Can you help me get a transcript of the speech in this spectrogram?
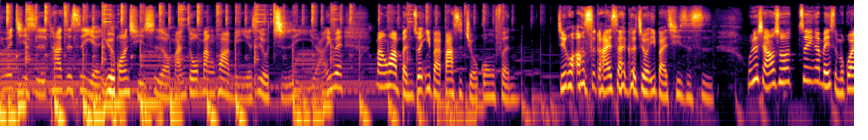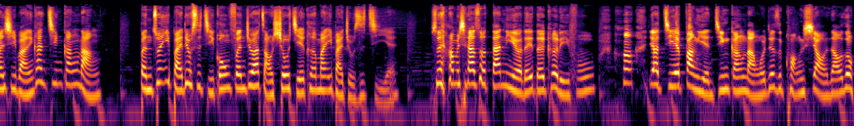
因为其实他这次演《月光骑士》哦，蛮多漫画迷也是有质疑啦。因为漫画本尊一百八十九公分，结果奥斯卡·艾塞克只有一百七十四，我就想要说，这应该没什么关系吧？你看《金刚狼》。本尊一百六十几公分，就要找修杰克曼一百九十几耶，所以他们现在说丹尼尔雷德克里夫要接棒演金刚狼，我就是狂笑，然后我说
